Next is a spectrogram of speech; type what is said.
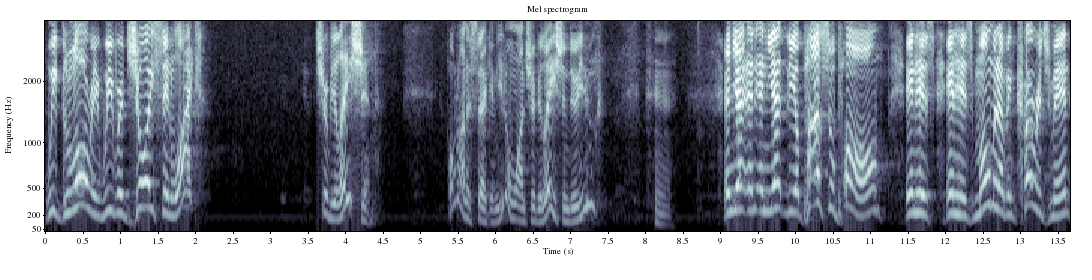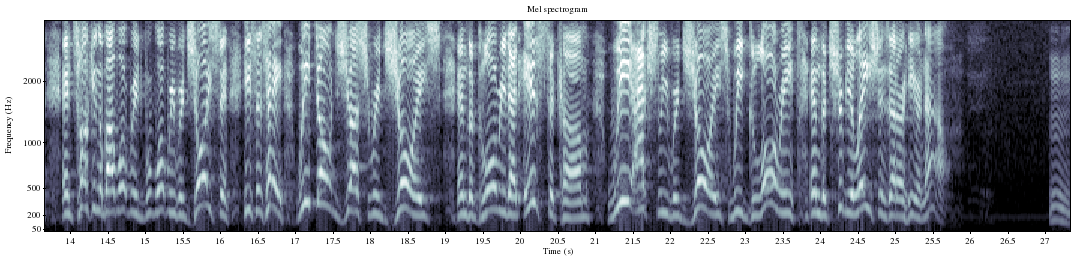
We glory, we rejoice in what? Tribulation. Hold on a second. You don't want tribulation, do you? And yet, and, and yet the apostle Paul, in his in his moment of encouragement and talking about what we what we rejoice in, he says, Hey, we don't just rejoice in the glory that is to come, we actually rejoice, we glory in the tribulations that are here now. Hmm.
